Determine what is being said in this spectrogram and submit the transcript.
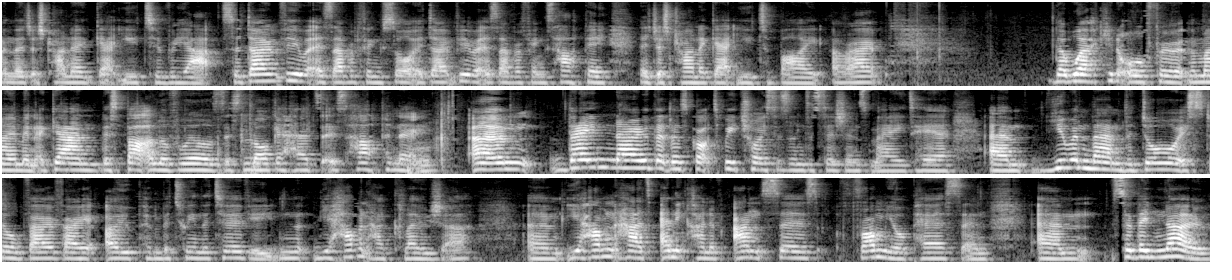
and they're just trying to get you to react. So don't view it as everything's sorted, don't view it as everything's happy, they're just trying to get you to bite, alright? They're working it all through at the moment. Again, this battle of wills, this loggerheads is happening. Um, they know that there's got to be choices and decisions made here. Um, you and them, the door is still very, very open between the two of you. You haven't had closure. Um, you haven't had any kind of answers from your person um, so they know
